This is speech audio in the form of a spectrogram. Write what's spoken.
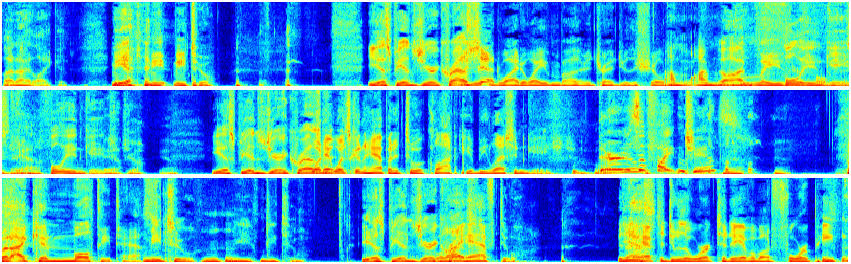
but I like it. Me, Yeah. me, me too. ESPN's Jerry I said, why do I even bother to try to do the show? today? I'm, I'm, No, I'm laser fully engaged. Yeah. Fully engaged, Joe. ESPN's Jerry Crasnick. what, what's going to happen at 2 o'clock? You'll be less engaged. There is a fighting chance. But I can multitask. Me too. Mm-hmm. Me, me too. ESPN's Jerry Well, I have to. Because I have to do the work today of about four people.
